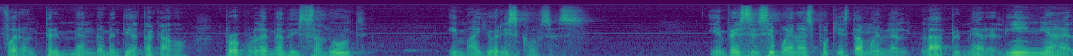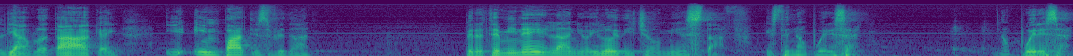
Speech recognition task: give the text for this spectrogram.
fueron tremendamente atacados por problemas de salud y mayores cosas. Y en vez de decir, bueno, es porque estamos en la, primera línea, el diablo ataca, y, en parte es verdad. Pero terminé el año y lo he dicho a mi staff, este no puede ser. No puede ser.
